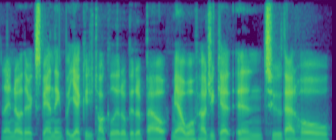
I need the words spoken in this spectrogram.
and I know they're expanding. But yeah, could you talk a little bit about Meow Wolf? How'd you get into that whole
